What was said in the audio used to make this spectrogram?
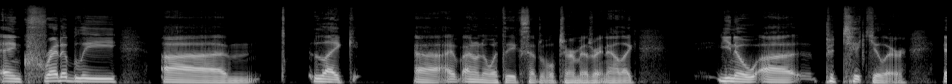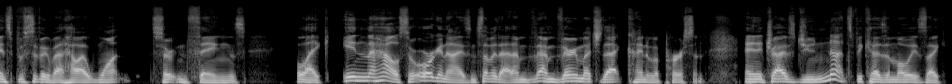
incredibly, um, like, uh, I, I don't know what the acceptable term is right now, like you know, uh, particular and specific about how I want certain things like in the house or organized and stuff like that. I'm I'm very much that kind of a person. And it drives June nuts because I'm always like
